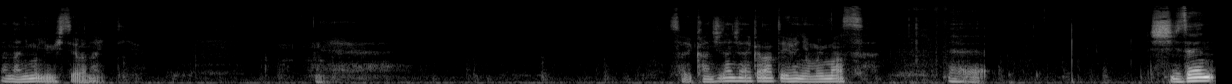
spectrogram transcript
何も言う必要がないっていう、そういう感じなんじゃないかなというふうに思います。えー、自然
